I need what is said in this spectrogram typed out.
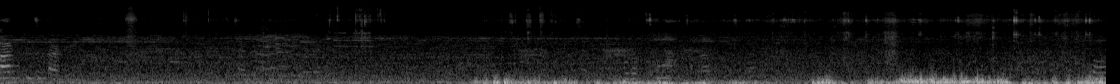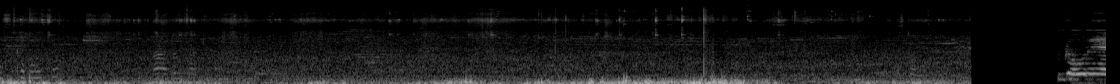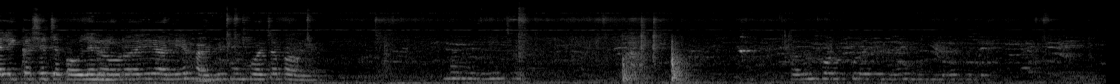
आरतीचं ताट घे. गौरी आली कशाच्या पावल्याने गौराई आली हळदी कुंकवाच्या पावली अजून थोडं पुढे गेलं.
